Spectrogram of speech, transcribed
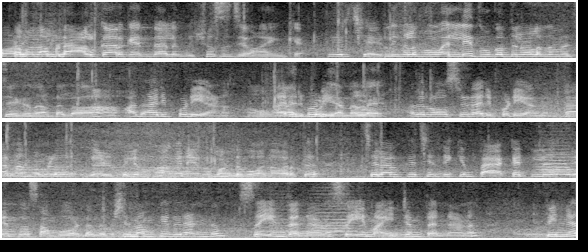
അപ്പൊ നമ്മുടെ ആൾക്കാർക്ക് എന്തായാലും വിശ്വസിച്ച് വാങ്ങിക്കാം. തീർച്ചയായിട്ടും. നിങ്ങളിപ്പോ വലിയ തൂക്കത്തിലുള്ളതും വെച്ചേക്കുന്നുണ്ടല്ലോ അത് അരിപ്പൊടിയാണ്. അരിപ്പൊടിയാണല്ലേ? അത് റോസ്റ്റഡ് അരിപ്പൊടിയാണ്. കാരണം നമ്മൾ ഗൾഫിലും അങ്ങനെയൊക്കെ കൊണ്ടുപോകുന്നവർക്ക് ചിലർക്ക് ചിന്തിക്കും പാക്കറ്റിൽ എന്തോ സംഭവം ഉണ്ടെന്ന്. പക്ഷെ നമുക്ക് ഇത് രണ്ടും സെയിം തന്നെയാണ് സെയിം ഐറ്റം തന്നെയാണ്. പിന്നെ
